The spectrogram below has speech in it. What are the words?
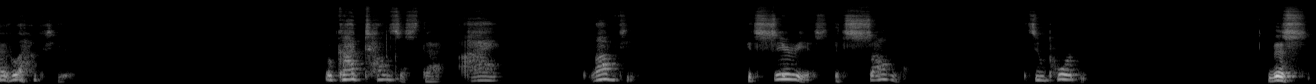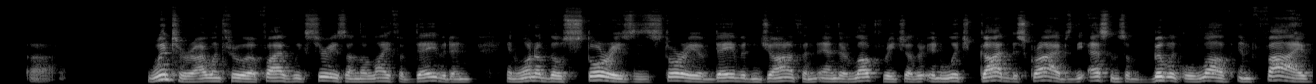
I love you. Well, God tells us that. I love you. It's serious. It's solemn. It's important. This uh, winter, I went through a five week series on the life of David, and, and one of those stories is the story of David and Jonathan and their love for each other, in which God describes the essence of biblical love in five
